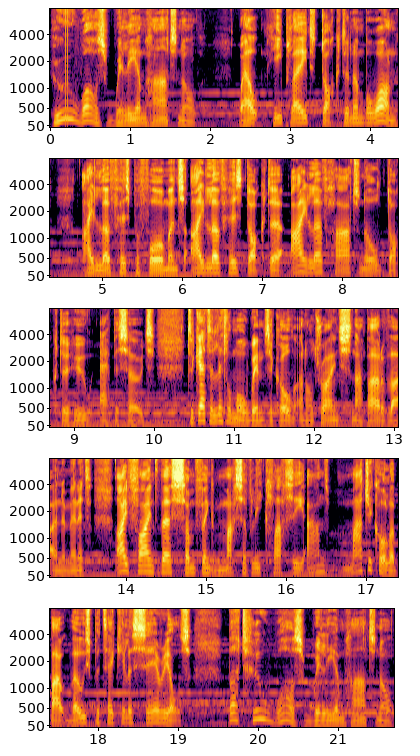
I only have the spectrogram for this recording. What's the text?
Who was William Hartnell? Well, he played Doctor Number One. I love his performance, I love his Doctor, I love Hartnell Doctor Who episodes. To get a little more whimsical, and I'll try and snap out of that in a minute, I find there's something massively classy and magical about those particular serials. But who was William Hartnell?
